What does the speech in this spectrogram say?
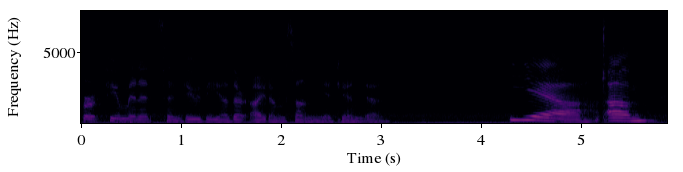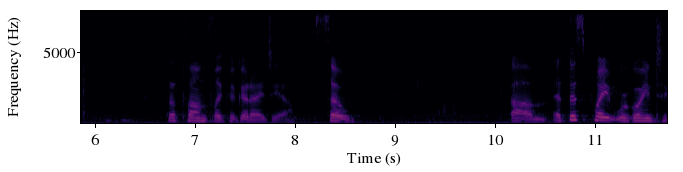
for a few minutes and do the other items on the agenda. Yeah, um, that sounds like a good idea. So, um, at this point, we're going to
